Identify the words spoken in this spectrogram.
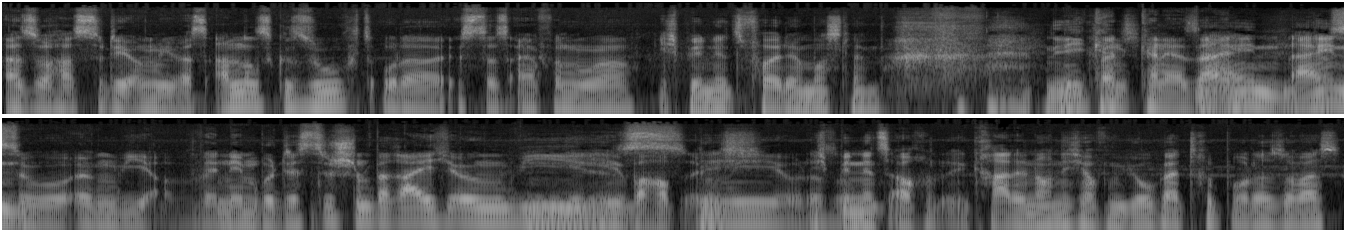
Also hast du dir irgendwie was anderes gesucht oder ist das einfach nur. ich bin jetzt voll der Moslem. Nee, kann, Quatsch. kann ja sein. Nein, nein. Dass du irgendwie in dem buddhistischen Bereich irgendwie. Nee, überhaupt irgendwie nicht. Ich so? bin jetzt auch gerade noch nicht auf dem Yoga-Trip oder sowas.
